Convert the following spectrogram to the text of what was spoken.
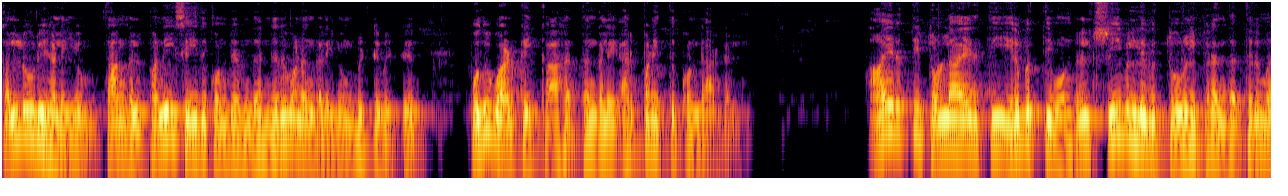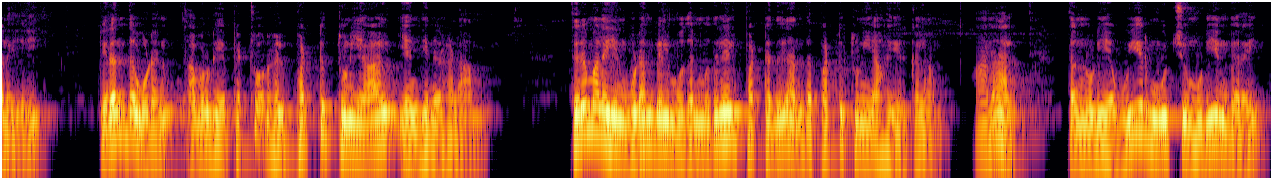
கல்லூரிகளையும் தாங்கள் பணி செய்து கொண்டிருந்த நிறுவனங்களையும் விட்டுவிட்டு பொது வாழ்க்கைக்காக தங்களை அர்ப்பணித்துக் கொண்டார்கள். ஆயிரத்தி தொள்ளாயிரத்தி இருபத்தி ஒன்றில் ஸ்ரீவில்லிபுத்தூரில் பிறந்த திருமலையை பிறந்தவுடன் அவருடைய பெற்றோர்கள் பட்டு துணியால் ஏந்தினர்களாம். திருமலையின் உடம்பில் முதன் முதலில் பட்டது அந்த பட்டு துணியாக இருக்கலாம். ஆனால் தன்னுடைய உயிர் மூச்சு முடியும் வரை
